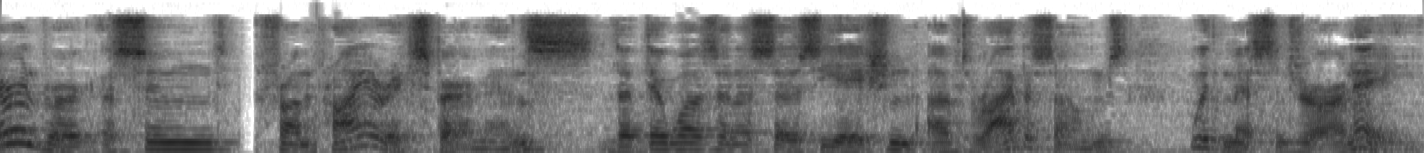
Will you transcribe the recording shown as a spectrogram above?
Nirenberg assumed from prior experiments that there was an association of ribosomes with messenger RNA.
